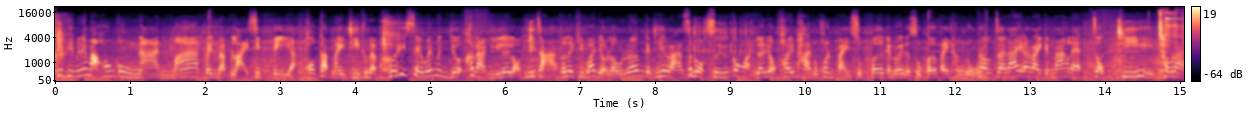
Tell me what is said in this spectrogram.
คือพี่ไม่ได้มาฮ่องกงนานมากเป็นแบบหลายสิบปีอะพอกลับมาอีกทีคือแบบเฮ้ยเซเว่นมันเยอะขนาดนี้เลยเหรอพี่จ๋าก็เลยคิดว่าเดี๋ยวเราเริ่มกันที่ร้านสะดวกซื้อก่อน แล้วเดี๋ยวค่อยพาทุกคนไปซูเปอร์กันด้วยเดี๋ยวซูเปอร์ไปทางนู้นเราจะได้อะไรกันบ้างและจบที่เท่าไหร่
